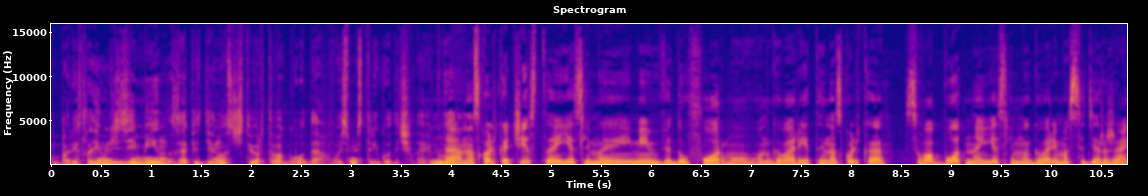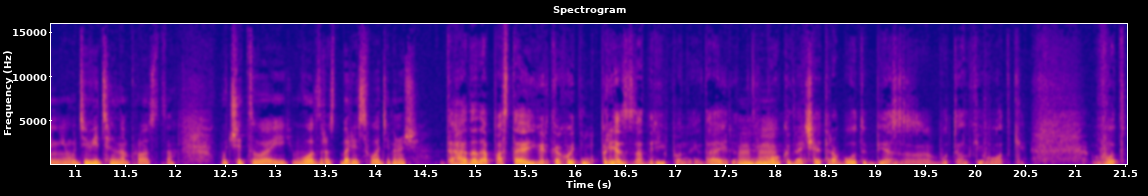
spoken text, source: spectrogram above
Борис Владимирович Зимин, запись 94 -го года, 83 года человек. Да, насколько чисто, если мы имеем в виду форму, он говорит, и насколько свободно, если мы говорим о содержании. Удивительно просто, учитывая возраст Бориса Владимировича. Да-да-да, поставить, говорит, какой-то пресс задрипанный, да, или угу. не мог начать работу без бутылки водки. Вот,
